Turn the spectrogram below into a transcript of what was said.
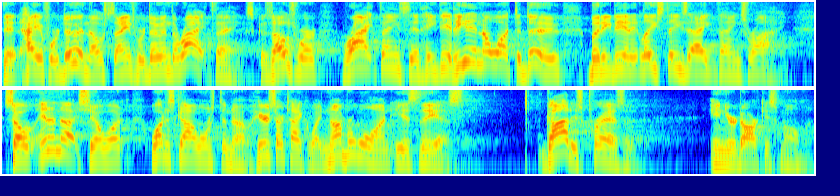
that hey, if we're doing those things, we're doing the right things. Because those were right things that he did. He didn't know what to do, but he did at least these eight things right. So, in a nutshell, what, what does God want us to know? Here's our takeaway. Number one is this God is present in your darkest moment.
